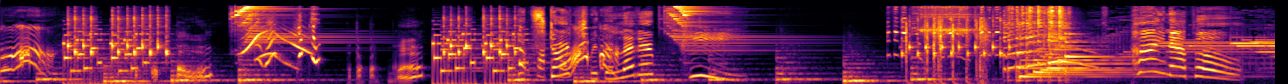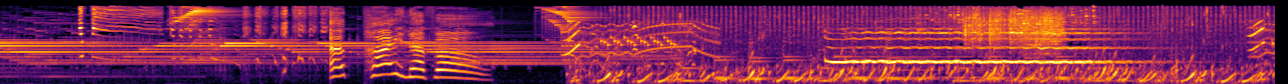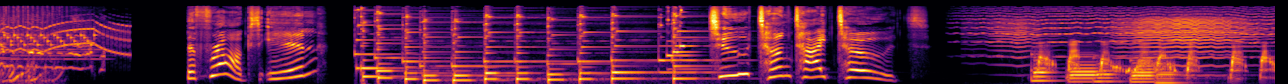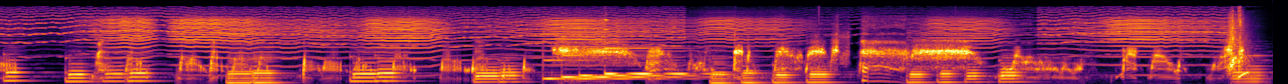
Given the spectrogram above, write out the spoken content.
It starts with the letter P. Pineapple! A pineapple! dogs in... Two tongue-tied toads. Ah.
